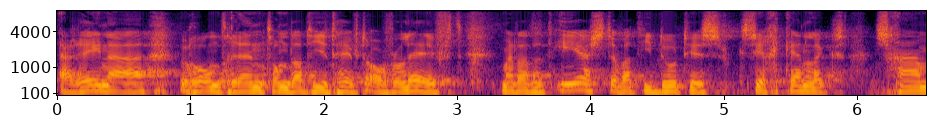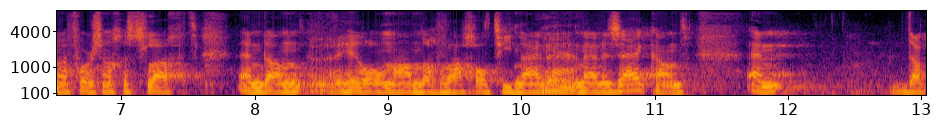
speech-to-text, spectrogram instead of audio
arena rondrent omdat hij het heeft overleefd. Maar dat het eerste wat hij doet is zich kennelijk schamen voor zijn geslacht. En dan heel onhandig waggelt hij naar de, Ja. naar de zijkant. En dat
